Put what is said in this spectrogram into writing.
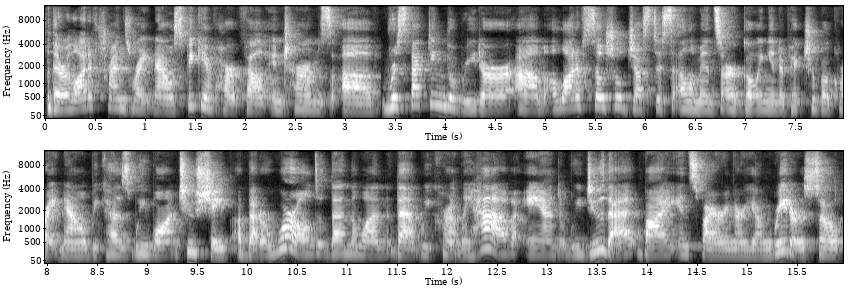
there are a lot of trends right now, speaking of heartfelt, in terms of respecting the reader. Um, a lot of social justice elements are going into picture book right now because we want to shape a better world than the one that we currently have. And we do that by inspiring our young readers. So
